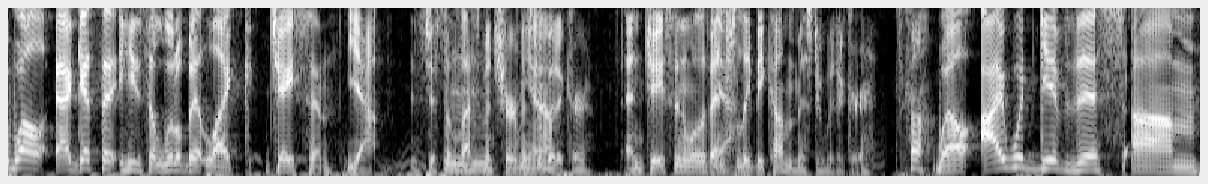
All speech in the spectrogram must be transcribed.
well. I guess that he's a little bit like Jason. Yeah, it's just a less mature Mr. Yeah. Whitaker. And Jason will eventually become Mr. Whitaker. Well, I would give this. Um,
